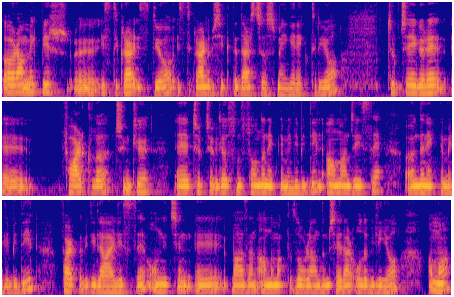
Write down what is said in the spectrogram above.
öğrenmek bir e, istikrar istiyor. İstikrarlı bir şekilde ders çalışmayı gerektiriyor. Türkçe'ye göre e, farklı çünkü e, Türkçe biliyorsunuz sondan eklemeli bir dil. Almanca ise önden eklemeli bir dil. Farklı bir dil ailesi. Onun için e, bazen anlamakta zorlandığım şeyler olabiliyor. Ama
